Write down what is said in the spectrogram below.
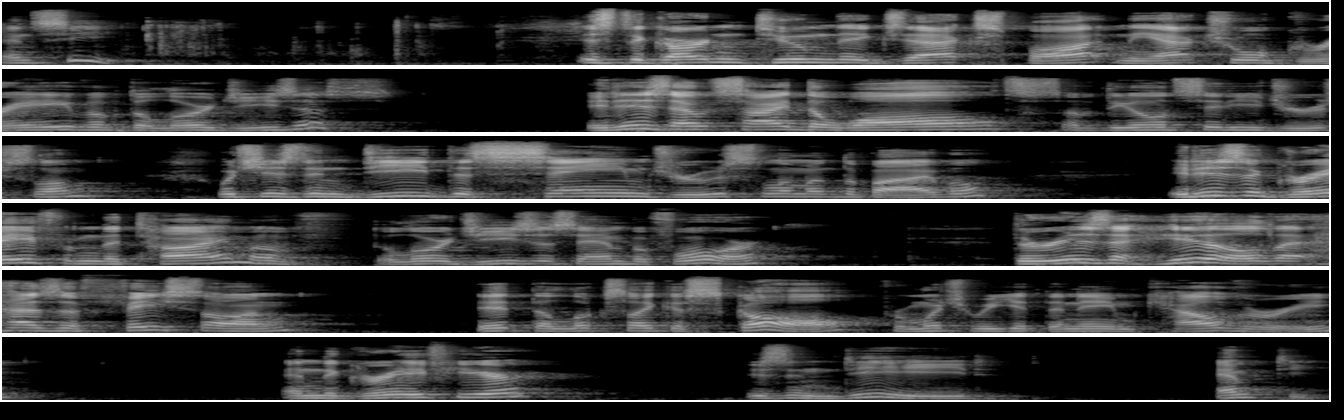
and see. Is the garden tomb the exact spot in the actual grave of the Lord Jesus? It is outside the walls of the old city Jerusalem, which is indeed the same Jerusalem of the Bible. It is a grave from the time of the Lord Jesus and before. There is a hill that has a face on it that looks like a skull, from which we get the name Calvary. And the grave here is indeed empty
